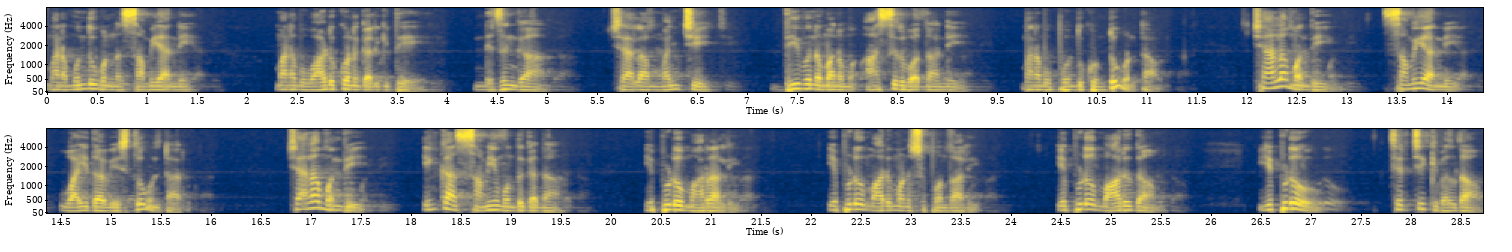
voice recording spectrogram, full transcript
మన ముందు ఉన్న సమయాన్ని మనము వాడుకొనగలిగితే నిజంగా చాలా మంచి దీవున మనం ఆశీర్వాదాన్ని మనము పొందుకుంటూ ఉంటాం. చాలామంది సమయాన్ని వాయిదా వేస్తూ ఉంటారు. చాలామంది ఇంకా సమయం ఉంది కదా ఎప్పుడూ మారాలి ఎప్పుడూ మారు మనసు పొందాలి ఎప్పుడూ మారుదాం ఎప్పుడూ చర్చికి వెళ్దాం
